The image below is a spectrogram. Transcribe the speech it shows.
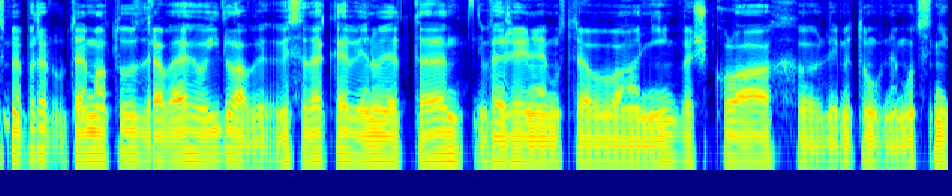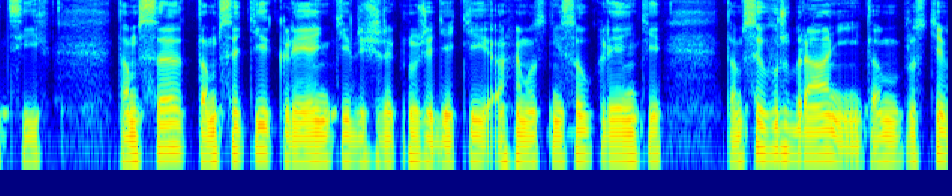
jsme pořád u tématu zdravého jídla, vy, vy se také věnujete veřejnému stravování ve školách, dejme tomu v nemocnicích. Tam se, tam se ti klienti, když řeknu, že děti a nemocní jsou klienti, tam se hůř brání, tam prostě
